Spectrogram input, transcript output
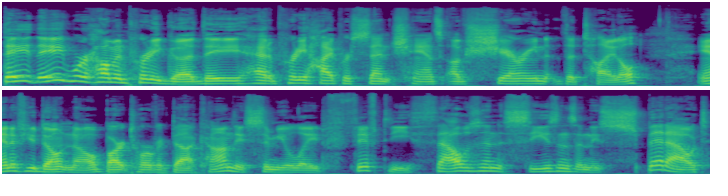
they, they were humming pretty good. They had a pretty high percent chance of sharing the title. And if you don't know, barttorvik.com, they simulate 50,000 seasons and they spit out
